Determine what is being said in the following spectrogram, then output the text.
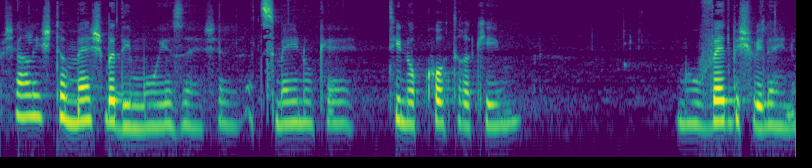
אפשר להשתמש בדימוי הזה של עצמנו כתינוקות רכים, הוא עובד בשבילנו.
